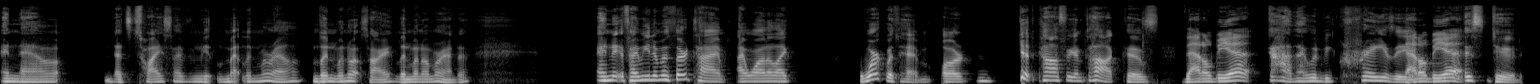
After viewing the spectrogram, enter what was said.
And now that's twice I've me- met Lin Morel, Lin Manuel, sorry, Lin Manuel Miranda. And if I meet him a third time, I want to like work with him or get coffee and talk because That'll be it. God, that would be crazy. That'll be it. this dude,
